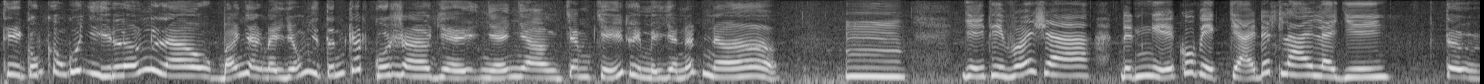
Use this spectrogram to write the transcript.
Thì cũng không có gì lớn lao. Bản nhạc này giống như tính cách của Rao vậy Nhẹ nhàng, chăm chỉ, thùy mị và nết nà Ừm, Vậy thì với ra Định nghĩa của việc chạy deadline là gì từ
